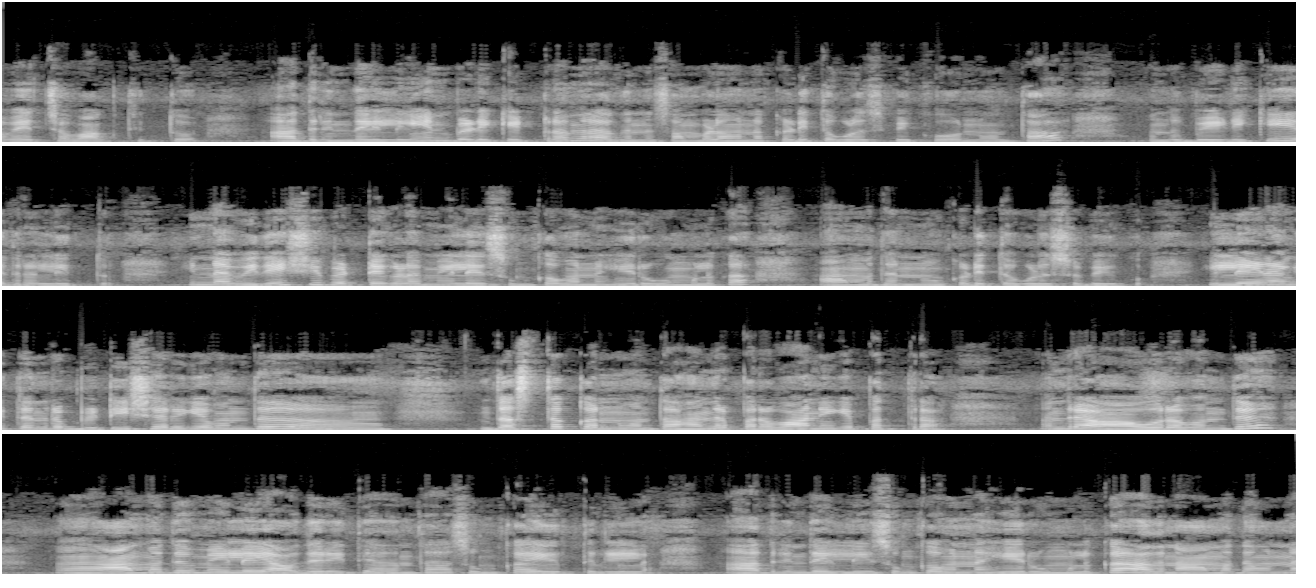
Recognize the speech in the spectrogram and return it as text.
ವೆಚ್ಚವಾಗ್ತಿತ್ತು. ಆದ್ದರಿಂದ ಇಲ್ಲಿ ಏನು ಬೇಡಿಕೆ ಇಟ್ಟರಂದ್ರೆ ಅದನ್ನು ಸಂಬಳವನ್ನು ಕಡಿತಗೊಳಿಸಬೇಕು ಅನ್ನುವಂತಹ ಒಂದು ಬೇಡಿಕೆ ಇದರಲ್ಲಿತ್ತು. ಇನ್ನು ವಿದೇಶಿ ಬಟ್ಟೆಗಳ ಮೇಲೆ ಸುಂಕವನ್ನು ಹೇರುವ ಮೂಲಕ ಆಮದನ್ನು ಕಡಿತಗೊಳಿಸಬೇಕು. ಇಲ್ಲೇನಾಗಿತ್ತು ಅಂದ್ರೆ ಬ್ರಿಟಿಷರಿಗೆ ಒಂದು ದಸ್ತಕ್ ಅನ್ನುವಂತಹ ಅಂದ್ರೆ ಪರವಾನಿಗೆ ಪತ್ರ. ಅಂದ್ರೆ ಅವರ ಒಂದು ಆಮದು ಮೇಲೆ ಯಾವುದೇ ರೀತಿಯಾದಂತಹ ಸುಂಕ ಇರ್ತಿರ್ಲಿಲ್ಲ. ಆದ್ರಿಂದ ಇಲ್ಲಿ ಸುಂಕವನ್ನ ಹೇರುವ ಮೂಲಕ ಅದನ್ನು ಆಮದವನ್ನ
